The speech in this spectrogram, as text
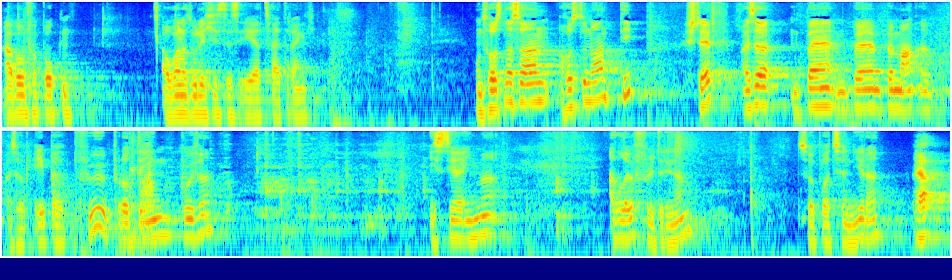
Abo verpacken. Aber natürlich ist das eher zweitrangig. Und hast, noch so einen, hast du noch einen Tipp, Steff? Also, bei, bei, bei, also bei viel Proteinpulver ist ja immer ein Löffel drinnen, so ein Portionierer. Ja.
